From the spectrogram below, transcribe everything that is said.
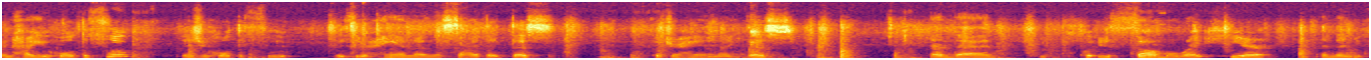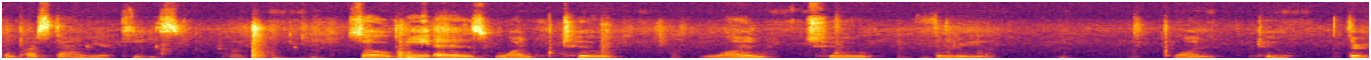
And how you hold the flute is you hold the flute with your hand on the side like this put your hand like this. And then you put your thumb right here, and then you can press down your keys. So mi is one, two, one, two, three, one, two, three.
